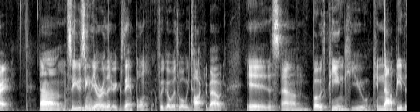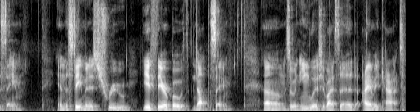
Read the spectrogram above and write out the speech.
right. Um, so using the earlier example, if we go with what we talked about, is um, both P and Q cannot be the same. And the statement is true if they are both not the same. Um, so in English, if I said, I am a cat,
